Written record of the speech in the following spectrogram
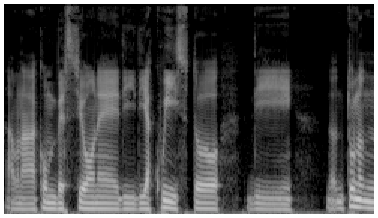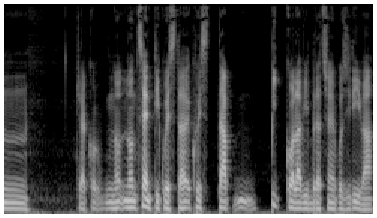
a una conversione di, di acquisto, di... Tu non cioè, no, non senti questa, questa, piccola vibrazione positiva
